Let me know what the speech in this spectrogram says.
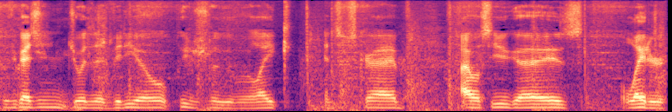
So if you guys enjoyed the video, please leave a like and subscribe. I will see you guys later.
